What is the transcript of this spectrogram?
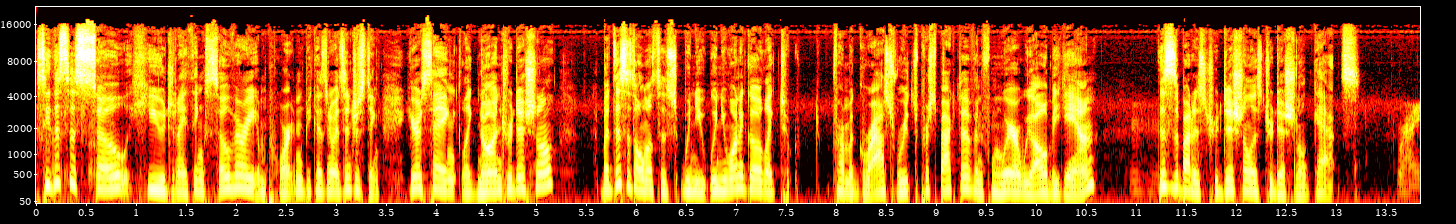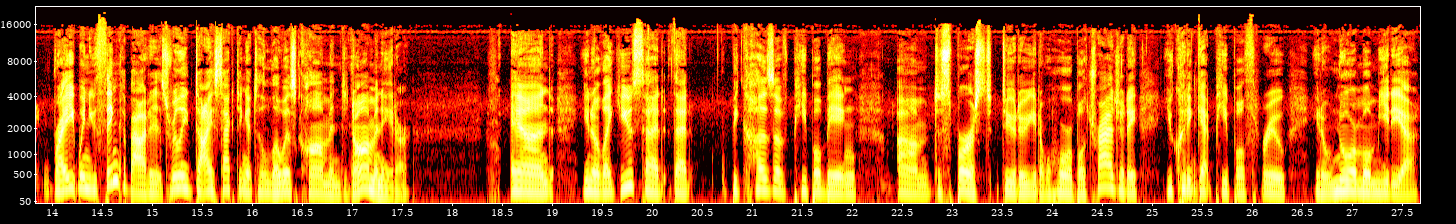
See, this is so huge, and I think so very important because you know it's interesting. You're saying like non-traditional, but this is almost as, when you when you want to go like to, from a grassroots perspective and from where we all began. Mm-hmm. This is about as traditional as traditional gets, Right. right? When you think about it, it's really dissecting it to the lowest common denominator. And you know, like you said, that because of people being um, dispersed due to you know horrible tragedy, you couldn't get people through you know normal media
